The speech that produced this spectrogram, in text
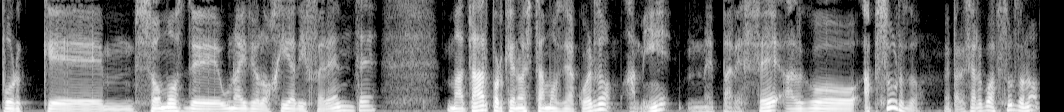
porque mm, somos de una ideología diferente, matar porque no estamos de acuerdo, a mí me parece algo absurdo. Me parece algo absurdo, ¿no?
